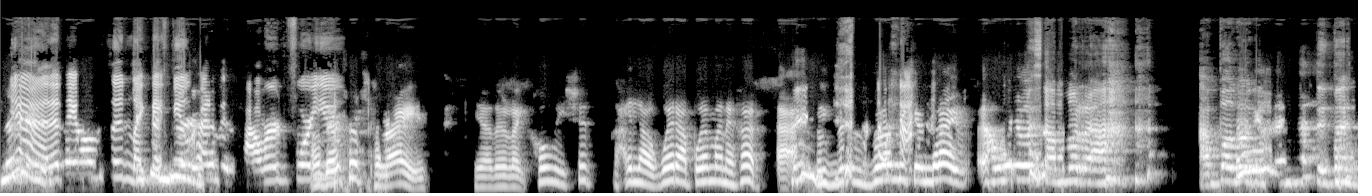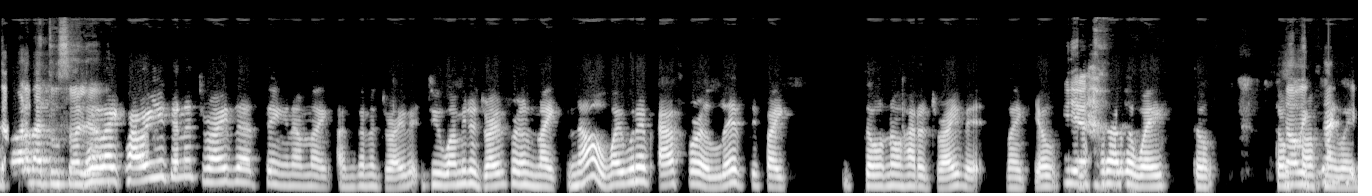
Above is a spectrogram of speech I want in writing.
yeah. Then they all of a sudden, like, they feel kind of empowered for oh, you. They're surprised. Yeah, they're like, holy shit, ay, la güera puede manejar. Ah, this is Blondie can drive. Abuelo esa morra. ¿A poco que toda esta barda tú They're like, how are you gonna drive that thing? And I'm like, I'm gonna drive it. Do you want me to drive it for him? Like, no. Why would I ask for a lift if I don't know how to drive it? Like, yo, Yeah. get out of the way. Don't don't So cross my way.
